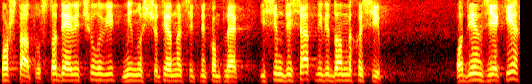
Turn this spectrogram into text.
по штату 109 чоловік, мінус 14 некомплект і 70 невідомих осіб, один з яких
